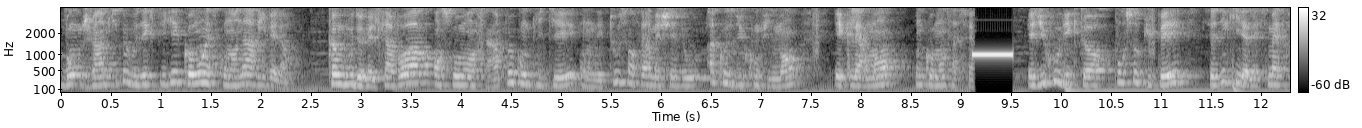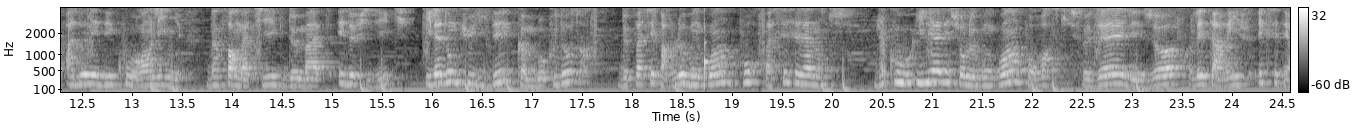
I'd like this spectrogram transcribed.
Bon, je vais un petit peu vous expliquer comment est-ce qu'on en est arrivé là. Comme vous devez le savoir, en ce moment c'est un peu compliqué, on est tous enfermés chez nous à cause du confinement, et clairement, on commence à se faire et du coup, Victor, pour s'occuper, s'est dit qu'il allait se mettre à donner des cours en ligne d'informatique, de maths et de physique. Il a donc eu l'idée, comme beaucoup d'autres, de passer par Le Bon Coin pour passer ses annonces. Du coup, il est allé sur Le Bon Coin pour voir ce qui se faisait, les offres, les tarifs, etc.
